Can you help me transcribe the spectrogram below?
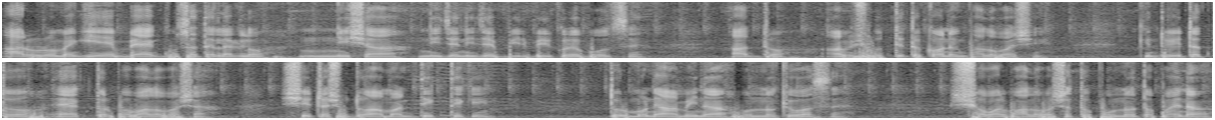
আরু রুমে গিয়ে ব্যাগ গুছাতে লাগল। নিশা নিজে নিজে বিড়বিড় করে বলছে আদ্র আমি সত্যি তোকে অনেক ভালোবাসি। কিন্তু এটা তো একতরফা ভালোবাসা। সেটা শুধু আমার দিক থেকেই। তোর মনে আমি না, অন্য কেউ আছে। সবার ভালোবাসা তো পূর্ণতা পায় না,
